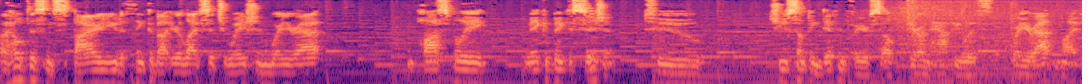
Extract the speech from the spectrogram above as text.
I hope this inspire you to think about your life situation, where you're at, and possibly make a big decision to choose something different for yourself if you're unhappy with where you're at in life.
